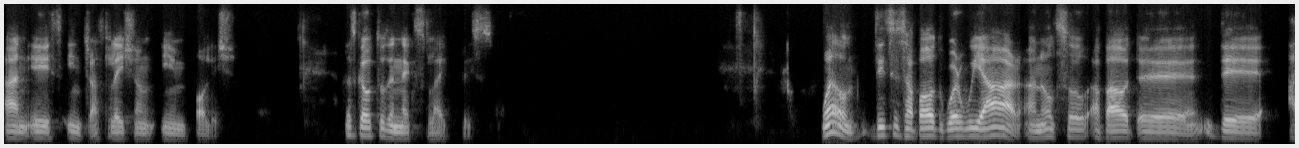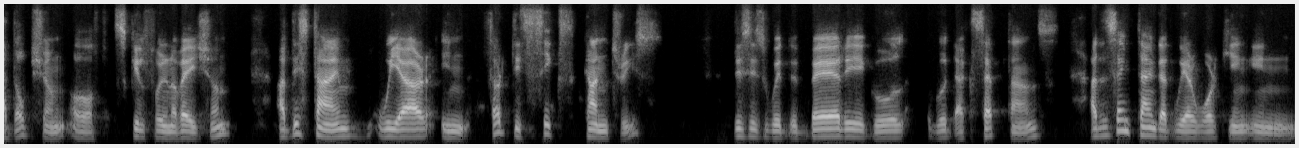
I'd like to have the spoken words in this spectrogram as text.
and is in translation in Polish. Let's go to the next slide, please. Well, this is about where we are and also about uh, the adoption of Skill for Innovation at this time, we are in 36 countries. This is with very good, good acceptance. At the same time that we are working in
